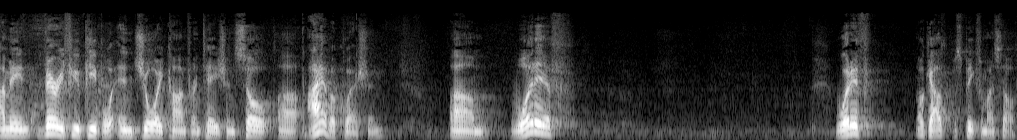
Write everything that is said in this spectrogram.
I mean, very few people enjoy confrontation. So uh, I have a question. Um, what if, what if, okay, I'll speak for myself.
